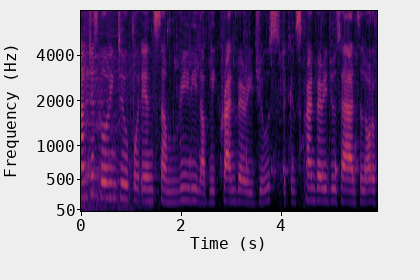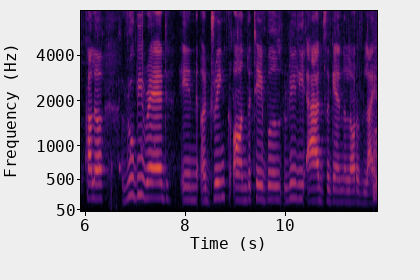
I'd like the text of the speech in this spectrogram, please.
I'm just going to put in some really lovely cranberry juice because cranberry juice adds a lot of color. Ruby red in a drink on the table really adds again a lot of life.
